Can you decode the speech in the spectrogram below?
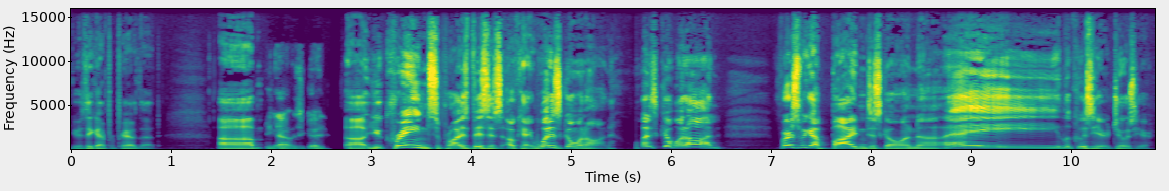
You think I prepared that? Um, yeah, it was good. uh, Ukraine surprise visits. Okay, what is going on? What is going on? First, we got Biden just going, uh, "Hey, look who's here! Joe's here."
